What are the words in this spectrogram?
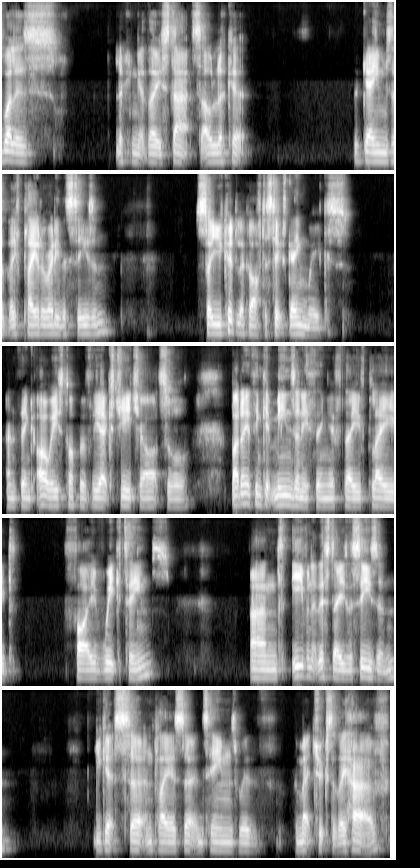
well as looking at those stats. I'll look at the games that they've played already this season. So you could look after six game weeks and think, oh, he's top of the XG charts, or but I don't think it means anything if they've played five weak teams. And even at this stage of the season, you get certain players, certain teams with the metrics that they have,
